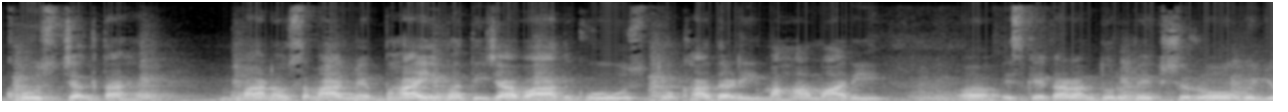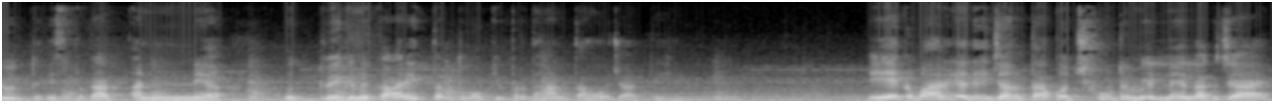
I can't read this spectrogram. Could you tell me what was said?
घूस चलता है मानव समाज में भाई भतीजावाद, घूस, धोखाधड़ी, महामारी इसके कारण दुर्भिक्ष, रोग, युद्ध, इस प्रकार अन्य उद्विग्नकारी तत्वों की प्रधानता हो जाती है। एक बार यदि जनता को छूट मिलने लग जाए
